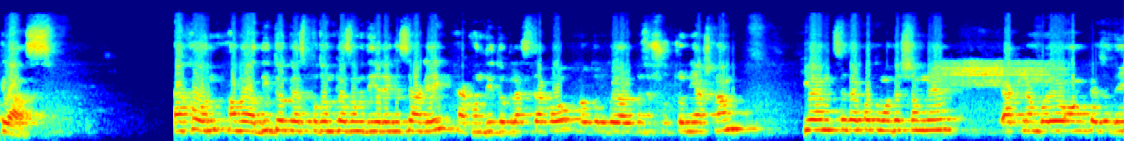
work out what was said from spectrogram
ক্লাস। এখন আমরা দ্বিতীয় ক্লাস, প্রথম ক্লাস আমি দিয়ে রেখেছি আগেই। এখন দ্বিতীয় ক্লাস দেখো, নতুন করে আরও কিছু সূত্র নিয়ে আসলাম। কি আনছে দেখো তোমাদের সামনে? এক নম্বরে অঙ্কে যদি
